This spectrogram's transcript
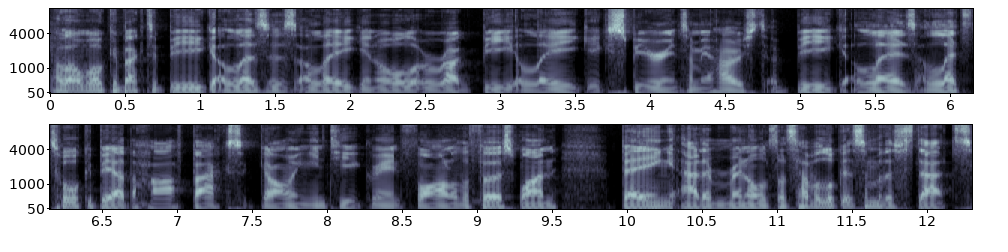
Hello and welcome back to Big Les's a league and all rugby league experience. I'm your host, Big Les. Let's talk about the halfbacks going into your grand final. The first one being Adam Reynolds. Let's have a look at some of the stats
